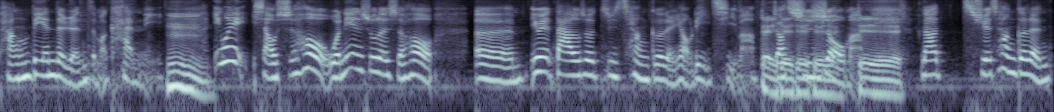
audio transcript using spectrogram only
旁边的人怎么看你。嗯，因为小时候我念书的时候，呃，因为大家都说就是唱歌的人要有力气嘛，就要吃肉嘛，对对对。那学唱歌的人，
